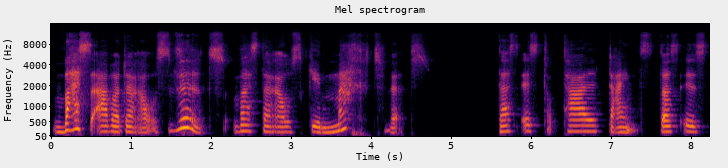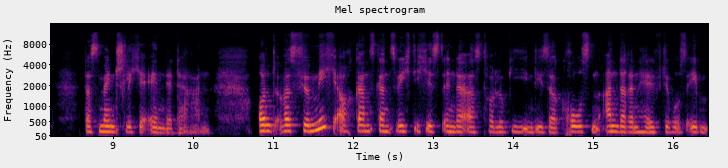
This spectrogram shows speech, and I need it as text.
Was aber daraus wird, was daraus gemacht wird, das ist total deins. Das ist das menschliche Ende daran. Und was für mich auch ganz, ganz wichtig ist in der Astrologie, in dieser großen anderen Hälfte, wo es eben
